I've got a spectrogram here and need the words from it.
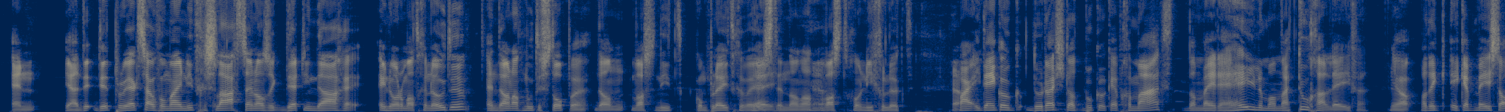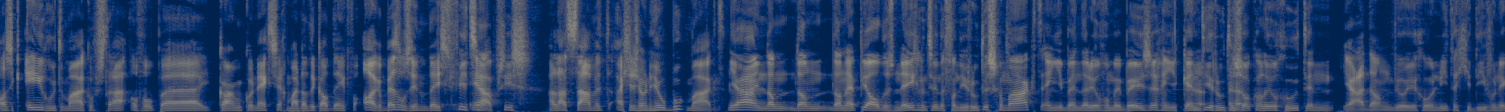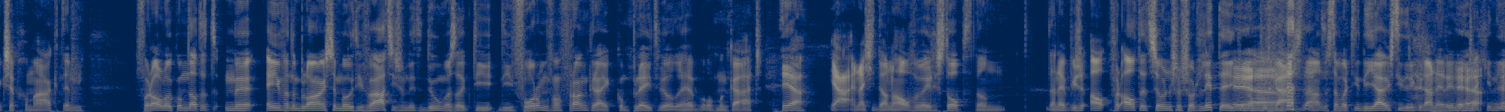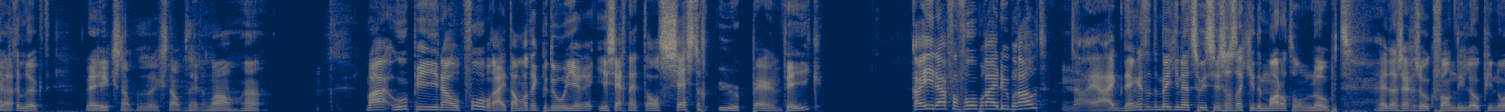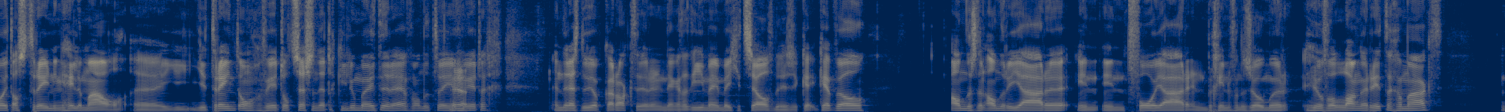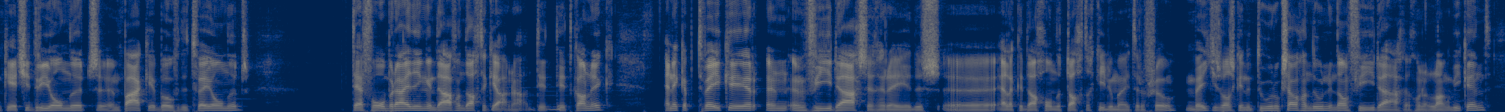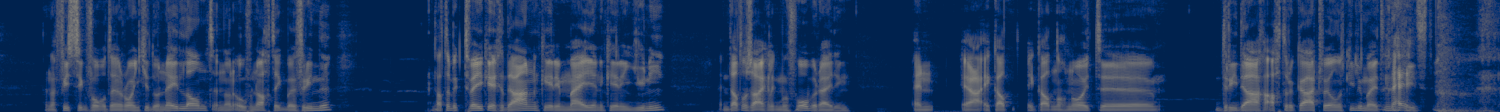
En ja, dit, dit project zou voor mij niet geslaagd zijn als ik 13 dagen enorm had genoten en dan had moeten stoppen. Dan was het niet compleet geweest Nee, en dan had- ja. was het gewoon niet gelukt. Ja. Maar ik denk ook, doordat je dat boek ook hebt gemaakt, dan ben je er helemaal naartoe gaan leven. Ja, Want ik, ik heb meestal, als ik één route maak op straat of op eh Carmen Connect, zeg maar, dat ik al denk van, oh, ik heb best wel zin om deze te fietsen. ja precies. Maar laat staan met, als je zo'n heel boek maakt. Ja, en dan, dan, dan heb je al dus 29 van die routes gemaakt en je bent daar heel veel mee bezig en je kent Ja, die routes ja. ook al heel goed. En ja, dan wil je gewoon niet dat je die voor niks hebt gemaakt. En vooral ook omdat het me een van de belangrijkste motivaties om dit te doen was dat ik die, die vorm van Frankrijk compleet wilde hebben op mijn kaart. Ja. Ja, en als je dan halverwege stopt, dan, dan heb je al, voor altijd zo'n soort litteken Ja. op je kaart staan. Dus dan wordt hij er juist iedere keer aan herinnerd Ja, dat je het niet ja. hebt gelukt. Nee, ik snap het, ik snap het helemaal. Ja. Maar hoe heb je je nou op voorbereid dan? Want ik bedoel, je, je zegt net al 60 uur per week. Kan je je daarvoor voorbereiden überhaupt? Nou ja, ik denk dat het een beetje net zoiets is als dat je de marathon loopt. Hè, daar zeggen ze ook van, die loop je nooit als training helemaal. Eh, je, je traint ongeveer tot 36 kilometer hè, van de 42. En de rest doe je op karakter. En ik denk dat dat hiermee een beetje hetzelfde is. Ik, ik heb wel anders dan andere jaren in, in het voorjaar en het begin van de zomer heel veel lange ritten gemaakt. Een keertje 300, eh, een paar keer boven de 200. Ter voorbereiding. En daarvan dacht ik, ja, nou, dit, dit kan ik. En ik heb twee keer een, een vierdaagse gereden. Dus eh, elke dag 180 kilometer of zo. Een beetje zoals ik in de Tour ook zou gaan doen. En dan vier dagen, gewoon een lang weekend. En dan fietste ik bijvoorbeeld een rondje door Nederland. En dan overnachtte ik bij vrienden. Dat heb ik twee keer gedaan. Een keer in mei en een keer in juni. En dat was eigenlijk mijn voorbereiding. En ja, ik had, ik had nog nooit eh, drie dagen achter elkaar 200 kilometer Nee. gefietst.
